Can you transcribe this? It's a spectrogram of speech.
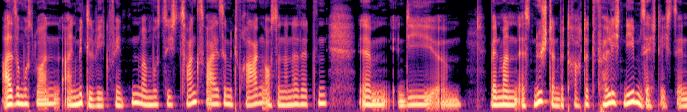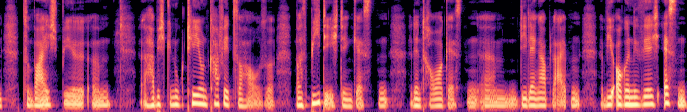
also muss man einen Mittelweg finden, man muss muss sich zwangsweise mit Fragen auseinandersetzen, ähm, die, ähm, wenn man es nüchtern betrachtet, völlig nebensächlich sind. Zum Beispiel, ähm, habe ich genug Tee und Kaffee zu Hause? Was biete ich den Gästen, den Trauergästen, ähm, die länger bleiben? Wie organisiere ich Essen?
